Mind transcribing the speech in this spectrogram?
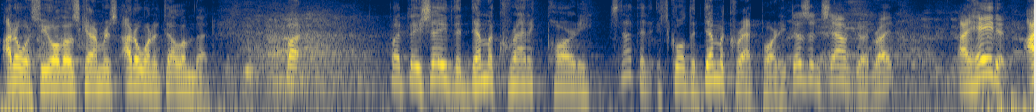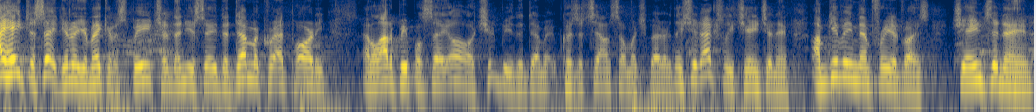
I don't want to see all those cameras. I don't want to tell them that. But but they say the Democratic Party. It's not that it's called the Democrat Party. It doesn't sound good, right? I hate it. I hate to say it. You know, you're making a speech and then you say the Democrat Party, and a lot of people say, oh, it should be the Democrat because it sounds so much better. They should actually change the name. I'm giving them free advice. Change the name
